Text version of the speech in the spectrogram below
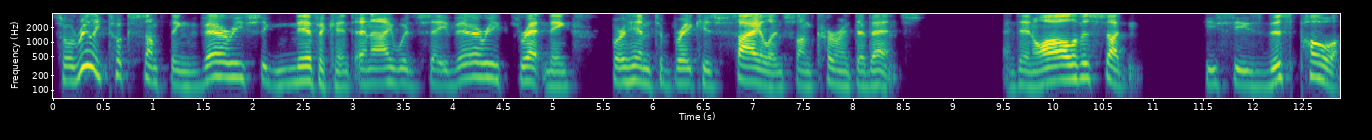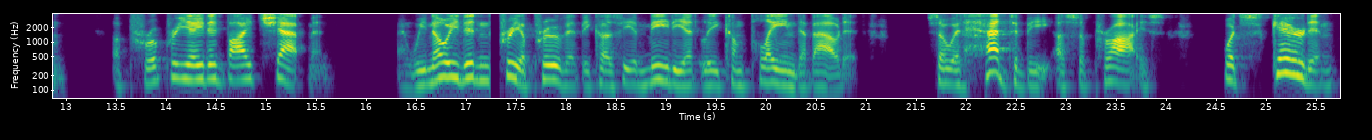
So it really took something very significant and I would say very threatening for him to break his silence on current events. And then all of a sudden, he sees this poem appropriated by Chapman. And we know he didn't pre approve it because he immediately complained about it. So it had to be a surprise. What scared him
